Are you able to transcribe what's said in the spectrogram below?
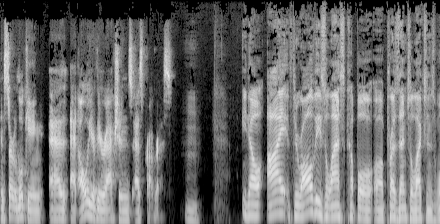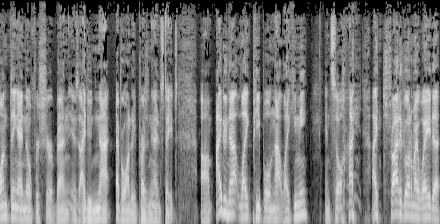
and start looking at, at all of your actions as progress mm you know, I through all these last couple uh, presidential elections, one thing I know for sure, Ben, is I do not ever want to be president of the United States. Um, I do not like people not liking me, and so I I try to go out of my way to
